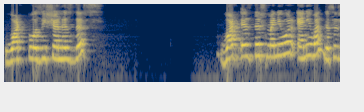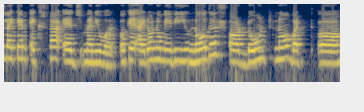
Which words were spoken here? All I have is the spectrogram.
What position is this? what is this maneuver anyone? This is like an extra edge maneuver okay i don't know. Maybe you know this or don't know but uh,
